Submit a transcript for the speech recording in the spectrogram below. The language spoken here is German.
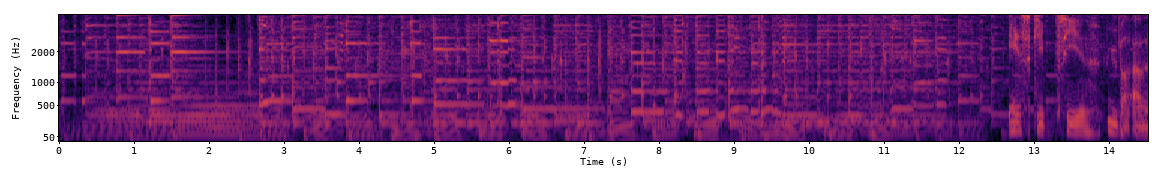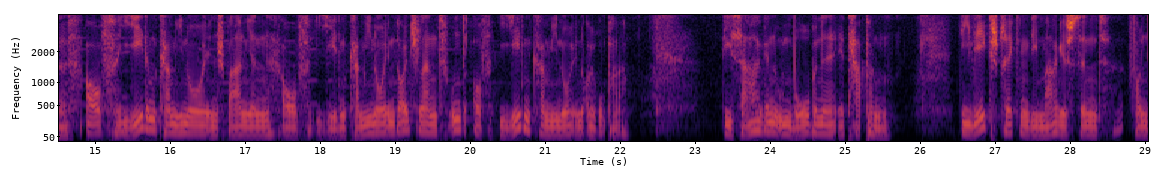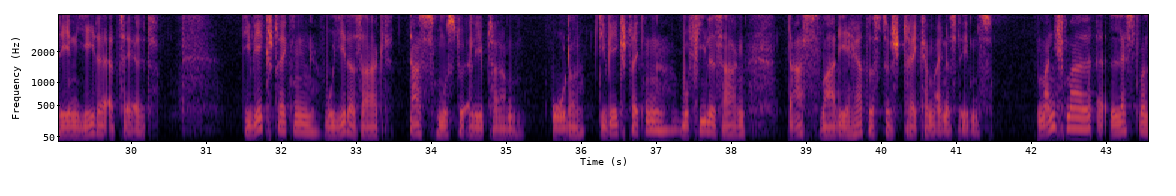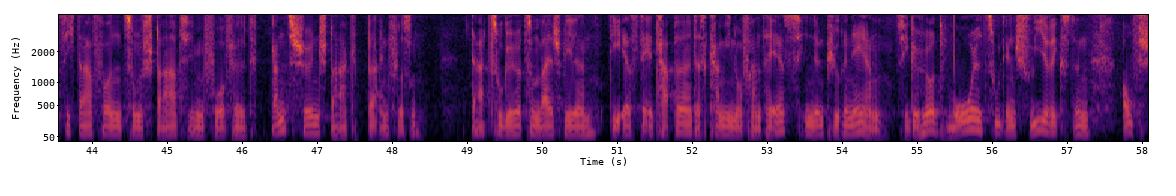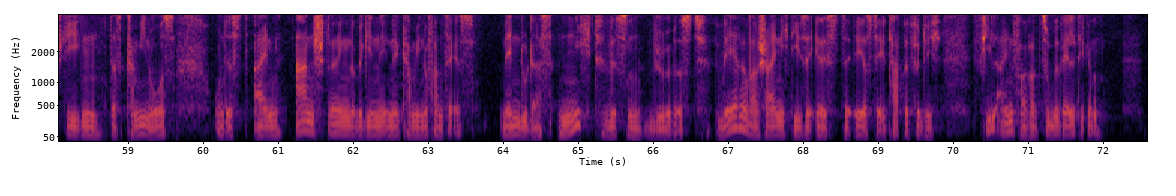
Es gibt sie überall. Auf jedem Camino in Spanien, auf jedem Camino in Deutschland und auf jedem Camino in Europa. Die sagenumwobene Etappen. Die Wegstrecken, die magisch sind, von denen jeder erzählt. Die Wegstrecken, wo jeder sagt, das musst du erlebt haben. Oder die Wegstrecken, wo viele sagen, das war die härteste Strecke meines Lebens. Manchmal äh, lässt man sich davon zum Start im Vorfeld ganz schön stark beeinflussen. Dazu gehört zum Beispiel die erste Etappe des Camino Frances in den Pyrenäen. Sie gehört wohl zu den schwierigsten Aufstiegen des Caminos und ist ein anstrengender Beginn in den Camino Frances. Wenn du das nicht wissen würdest, wäre wahrscheinlich diese erste, erste Etappe für dich viel einfacher zu bewältigen.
